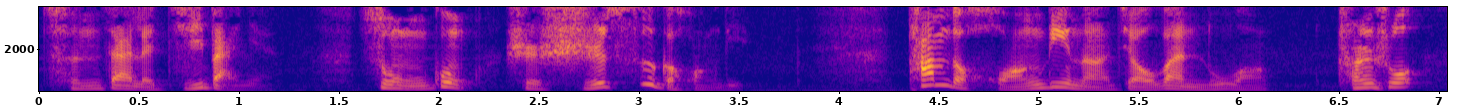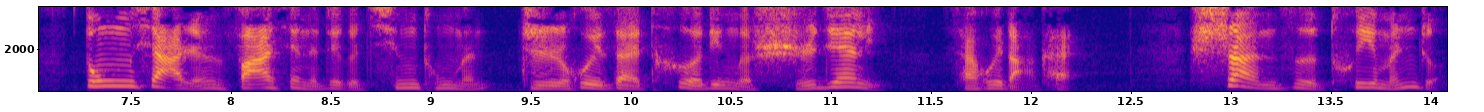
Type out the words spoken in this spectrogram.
存在了几百年，总共是十四个皇帝。他们的皇帝呢叫万奴王。传说。东夏人发现的这个青铜门，只会在特定的时间里才会打开，擅自推门者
